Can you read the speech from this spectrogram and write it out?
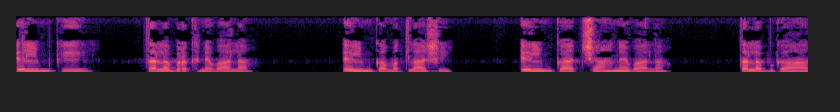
علم کی طلب رکھنے والا، علم کا متلاشی، علم کا چاہنے والا، طلبگار۔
